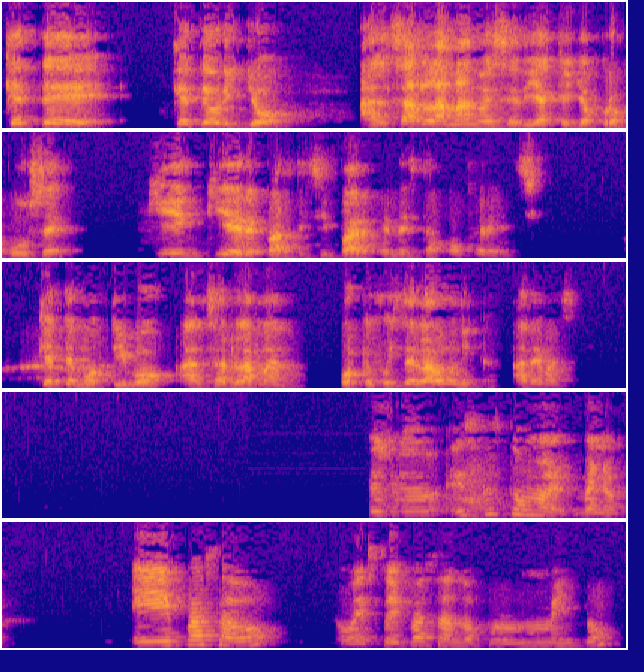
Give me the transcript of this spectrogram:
¿Qué te, qué te orilló alzar la mano ese día que yo propuse, ¿quién quiere participar en esta conferencia? ¿Qué te motivó a alzar la mano? Porque fuiste la única, además. esto es como, bueno, he pasado, o estoy pasando por un momento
